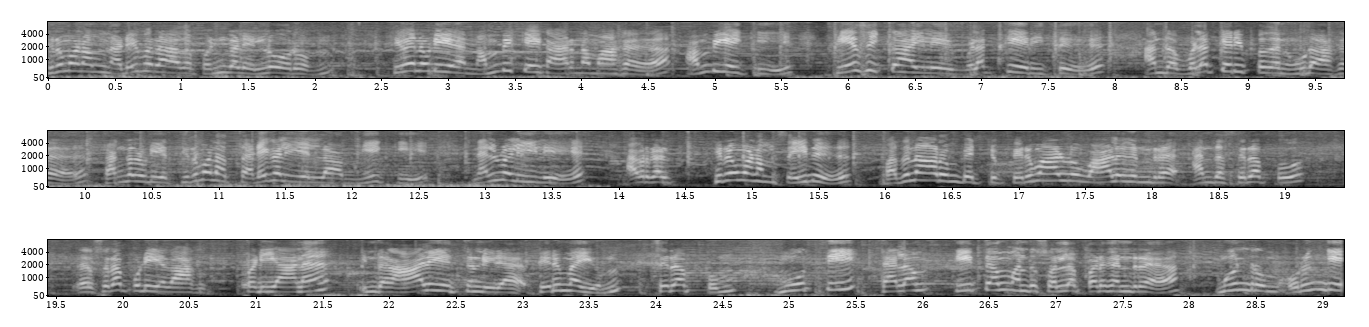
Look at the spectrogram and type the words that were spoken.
திருமணம் நடைபெறாத பெண்கள் எல்லோரும் சிவனுடைய நம்பிக்கை காரணமாக அம்பிகைக்கு தேசிக்காயிலே விளக்கேரித்து அந்த விளக்கெரிப்பதன் ஊடாக தங்களுடைய திருமண தடைகளை எல்லாம் நீக்கி நல்வழியிலே அவர்கள் திருமணம் செய்து பதினாறும் பெற்று பெருவாழ்வு வாழுகின்ற அந்த சிறப்பு சிறப்புடையதாகும். இப்படியான இந்த ஆலயத்தினுடைய பெருமையும் சிறப்பும் மூர்த்தி தலம் தீர்த்தம் என்று சொல்லப்படுகின்ற மூன்றும் ஒருங்கே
